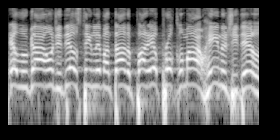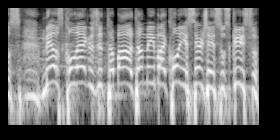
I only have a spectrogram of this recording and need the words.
é o lugar onde Deus tem levantado para eu proclamar o reino de Deus. Meus colegas de trabalho também vai conhecer Jesus Cristo.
